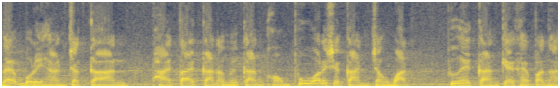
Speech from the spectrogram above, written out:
และบริหารจัดการ ภายใต้การอำนวยการของผู้ว่าราชการจังหวัด เพื่อให้การแก้ไขปัญหา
